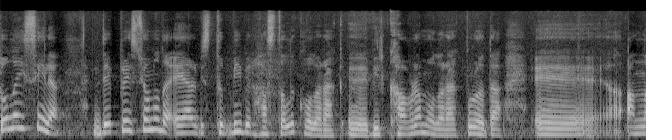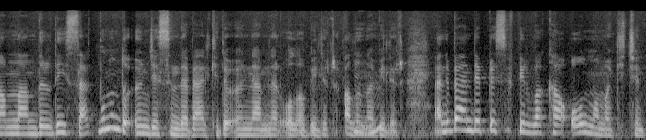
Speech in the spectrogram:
Dolayısıyla depresyonu da eğer biz tıbbi bir hastalık olarak, e, bir kavram olarak burada e, anlamlandırdıysak bunun da öncesinde belki de önlemler olabilir, alınabilir. Yani ben depresif bir vaka olmamak için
